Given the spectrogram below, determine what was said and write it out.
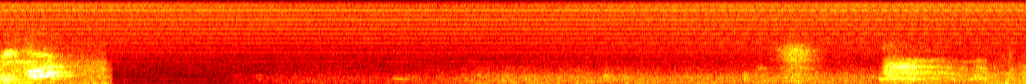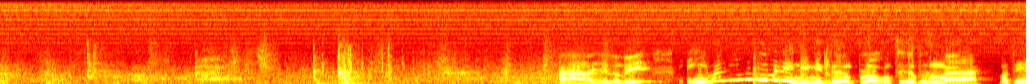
นุชครับ อ้าวเยลวินี่มานี่มานี่มานี่นี่นี่เรื่องโปรดของเธอเพิ่งมา มาสิ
